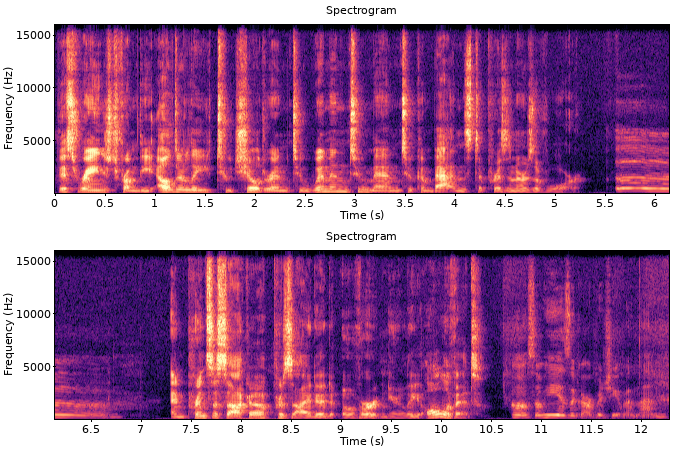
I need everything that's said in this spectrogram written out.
This ranged from the elderly to children to women to men to combatants to prisoners of war. Ugh. And Prince Asaka presided over nearly all of it. Oh, so he is a garbage human then.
